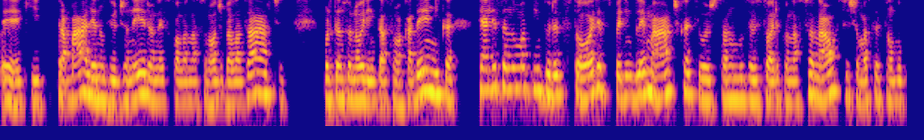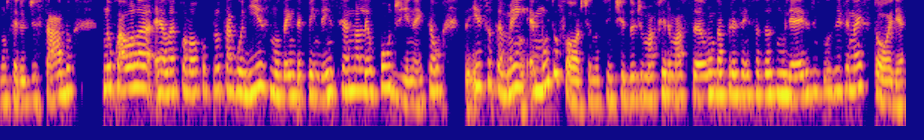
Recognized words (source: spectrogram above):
é, que trabalha no Rio de Janeiro, na Escola Nacional de Belas Artes, portanto, na orientação acadêmica, realizando uma pintura de história super emblemática, que hoje está no Museu Histórico Nacional, se chama Seção do Conselho de Estado, no qual ela, ela coloca o protagonismo da independência na Leopoldina. Então, isso também é muito forte no sentido de uma afirmação da presença das mulheres, inclusive na história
